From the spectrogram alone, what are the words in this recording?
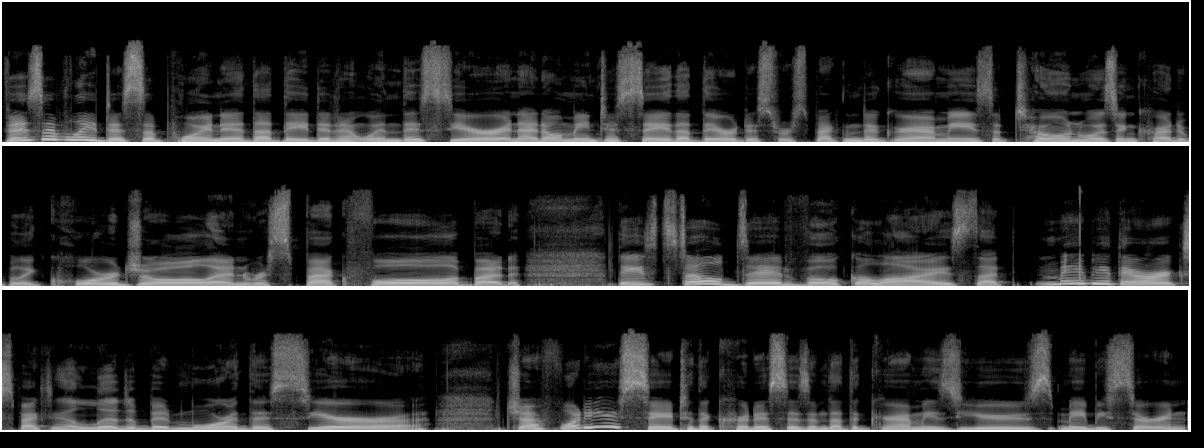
visibly disappointed that they didn't win this year. And I don't mean to say that they were disrespecting the Grammys. The tone was incredibly cordial and respectful, but they still did vocalize that maybe they were expecting a little bit more this year. Jeff, what do you say to the criticism that the Grammys use maybe certain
